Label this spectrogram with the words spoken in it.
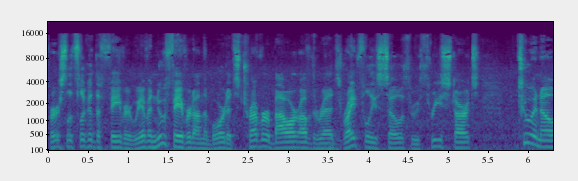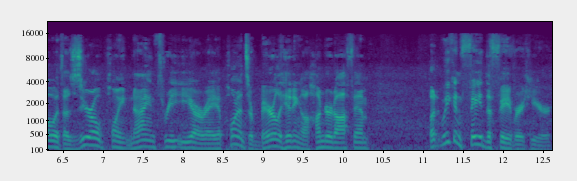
First, let's look at the favorite. We have a new favorite on the board. It's Trevor Bauer of the Reds, rightfully so, through three starts, 2-0 with a 0.93 ERA. Opponents are barely hitting 100 off him, but we can fade the favorite here.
